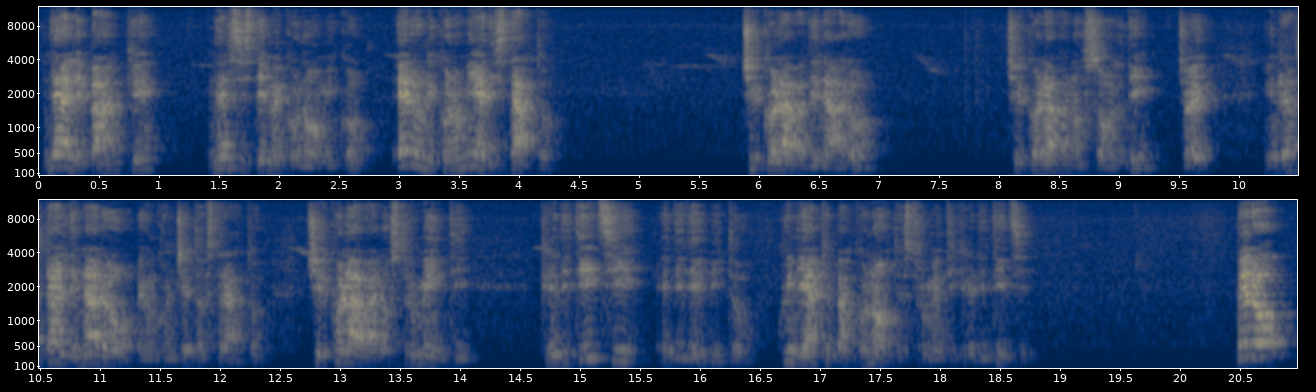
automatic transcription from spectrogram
Né alle banche né al sistema economico era un'economia di stato. Circolava denaro circolavano soldi cioè in realtà il denaro è un concetto astratto. Circolavano strumenti creditizi e di debito quindi anche banconote strumenti creditizi. Però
